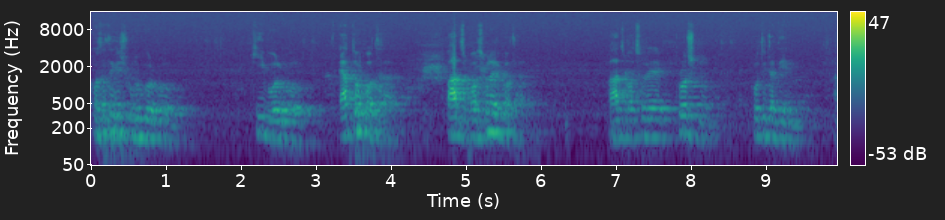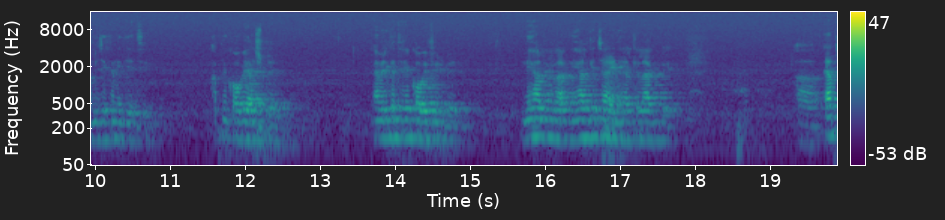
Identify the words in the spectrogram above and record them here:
কোথা থেকে শুরু করব? কি বলব? এত কথা, পাঁচ বছরের কথা, পাঁচ বছরের প্রশ্ন প্রতিটা দিন আমি যেখানে গিয়েছি। আপনি কবে আসবে? আমেরিকা থেকে কবে ফিরবে? নেহাল, নেহালকে চাই, নেহালকে লাগবে? এত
